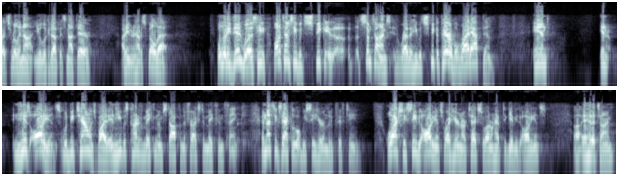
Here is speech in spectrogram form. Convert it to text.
It's really not. You look it up; it's not there. I don't even know how to spell that." But what he did was he a lot of times he would speak uh, sometimes rather he would speak a parable right at them. And in and his audience would be challenged by it, and he was kind of making them stop in their tracks to make them think. And that's exactly what we see here in Luke 15. We'll actually see the audience right here in our text, so I don't have to give you the audience uh, ahead of time.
